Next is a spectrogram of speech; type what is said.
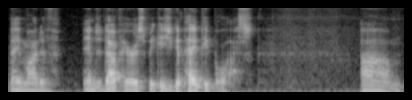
they might have ended up here is because you could pay people less. Um,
